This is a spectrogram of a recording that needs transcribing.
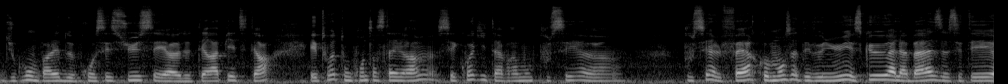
du coup, on parlait de processus et euh, de thérapie, etc. Et toi, ton compte Instagram, c'est quoi qui t'a vraiment poussé, euh, poussé à le faire? Comment ça t'est venu? Est-ce que à la base, c'était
